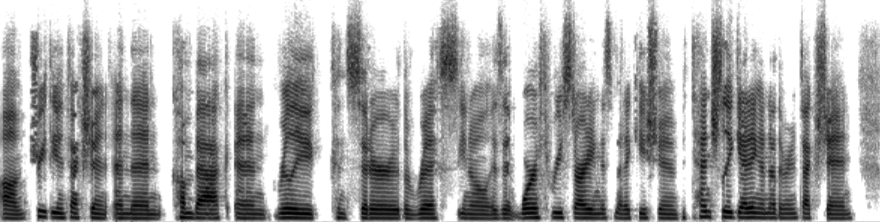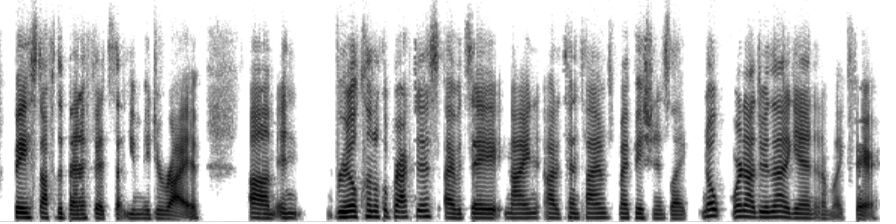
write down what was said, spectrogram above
um, treat the infection, and then come back and really consider the risks. You know, is it worth restarting this medication, potentially getting another infection based off the benefits that you may derive? Um, and real clinical practice, I would say nine out of 10 times my patient is like, nope, we're not doing that again. And I'm like, fair.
